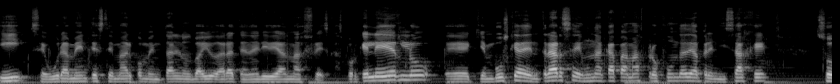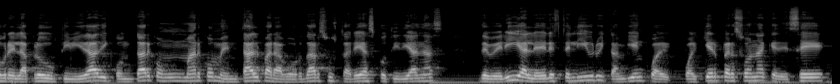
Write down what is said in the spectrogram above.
y seguramente este marco mental nos va a ayudar a tener ideas más frescas. ¿Por qué leerlo? Eh, quien busque adentrarse en una capa más profunda de aprendizaje sobre la productividad y contar con un marco mental para abordar sus tareas cotidianas debería leer este libro y también cualquier persona que desee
